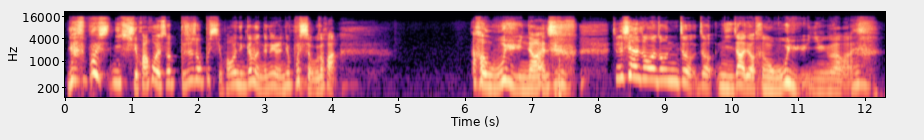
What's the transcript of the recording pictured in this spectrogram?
你要是不喜你喜欢或者说不是说不喜欢，或者你根本跟那个人就不熟的话，很无语，你知道吗？就。就是现实生活中就就你知道就很无语，你明白吗？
